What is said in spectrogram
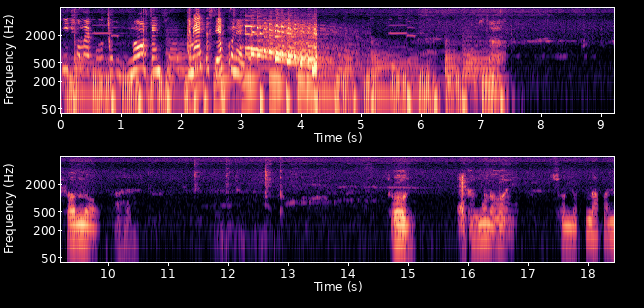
ঠিক সময়ে পৌঁছে। No tension. আমি আইতাছি, এক্ষুনি আইতাছি। স্বর্ণ শোন। এখন মনে হয় স্বর্ণ পোলা পানি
